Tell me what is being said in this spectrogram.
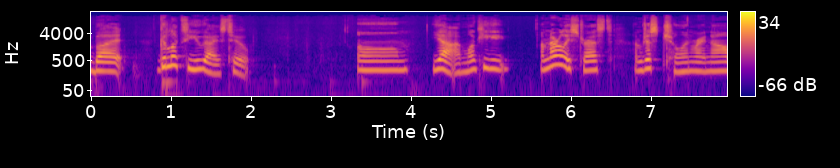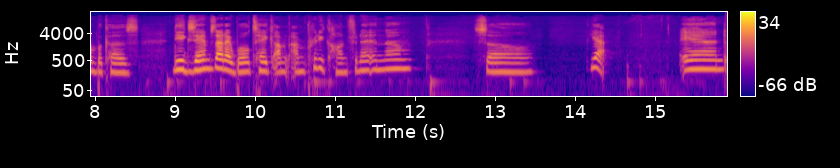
but good luck to you guys too. Um, yeah, I'm lucky. I'm not really stressed. I'm just chilling right now because the exams that I will take, I'm I'm pretty confident in them. So, yeah. And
